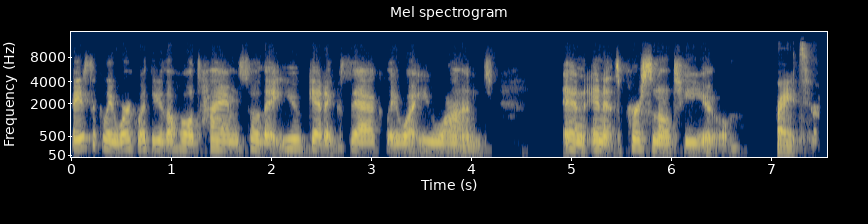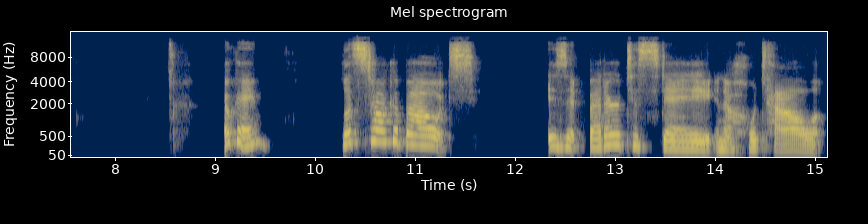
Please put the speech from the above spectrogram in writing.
basically work with you the whole time so that you get exactly what you want and and it's personal to you. Right. Okay. Let's talk about is it better to stay in a hotel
